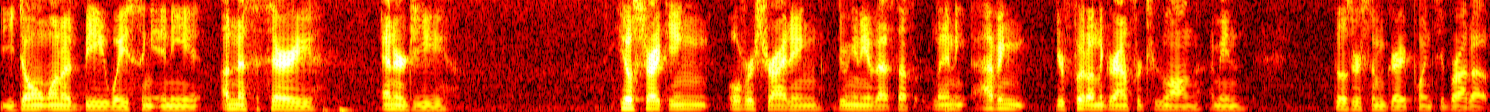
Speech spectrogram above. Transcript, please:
You don't want to be wasting any unnecessary energy heel striking overstriding, doing any of that stuff, landing, having your foot on the ground for too long. I mean, those are some great points you brought up.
